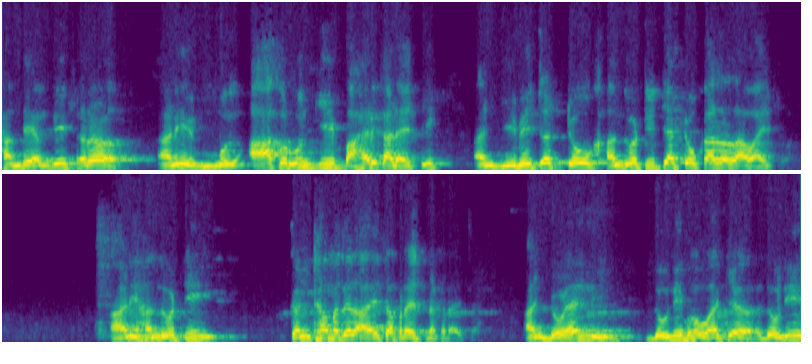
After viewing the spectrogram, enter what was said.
खांदे अगदी सरळ आणि मग आ करून जीभ बाहेर काढायची आणि जिभेचं टोक हंदवटीच्या टोकाला लावायचं. आणि हनवटी कंठामध्ये लावायचा प्रयत्न करायचा. आणि डोळ्यांनी दोन्ही भवाच्या दोन्ही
